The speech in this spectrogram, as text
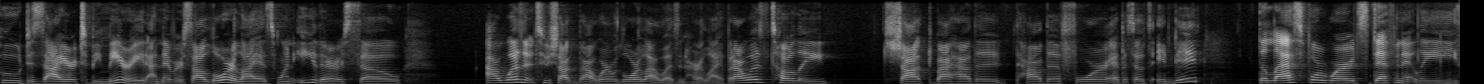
who desired to be married. I never saw Lorelai as one either. So I wasn't too shocked about where Lorelai was in her life, but I was totally shocked by how the how the four episodes ended. The last four words definitely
